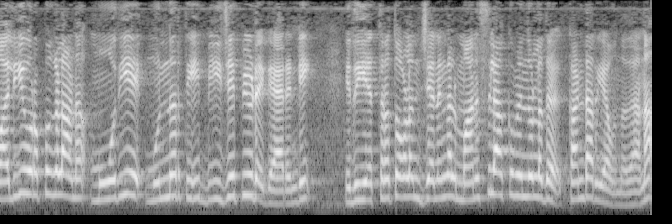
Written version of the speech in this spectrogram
വലിയ ഉറപ്പുകളാണ് മോദിയെ മുൻനിർത്തി ബി ജെ പിയുടെ ഗ്യാരണ്ടി. ഇത് എത്രത്തോളം ജനങ്ങൾ മനസ്സിലാക്കുമെന്നുള്ളത് കണ്ടറിയാവുന്നതാണ്.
